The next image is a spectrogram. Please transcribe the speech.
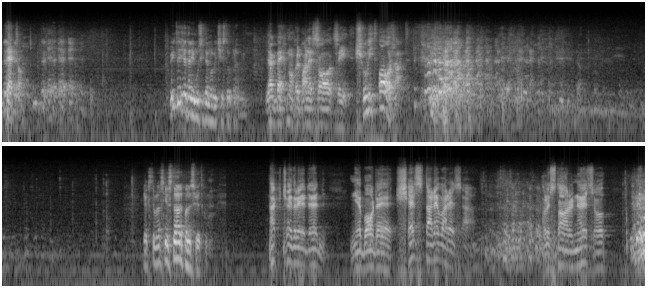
Jde to. Víte, že tady musíte mluvit čistou pravdu. Jak bych mohl, pane soci, šulit ořad? Jak jste vlastně star, pane svědku? Na štědrý den mě bude 690. Ale star neso.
